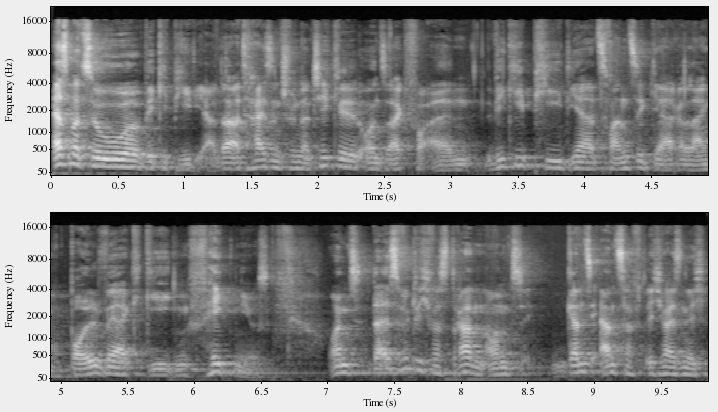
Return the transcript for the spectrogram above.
Erstmal zu Wikipedia. Da hat Tyson einen schönen Artikel und sagt vor allem, Wikipedia 20 Jahre lang Bollwerk gegen Fake News. Und da ist wirklich was dran. Und ganz ernsthaft, ich weiß nicht,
